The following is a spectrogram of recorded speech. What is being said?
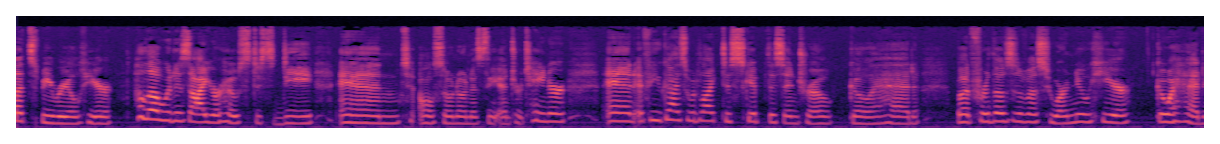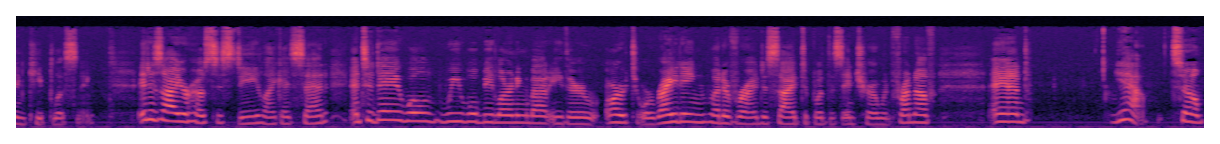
let's be real here. Hello, it is I, your hostess D, and also known as the entertainer. And if you guys would like to skip this intro, go ahead. But for those of us who are new here, go ahead and keep listening. It is I, your hostess D, like I said, and today we'll, we will be learning about either art or writing, whatever I decide to put this intro in front of. And yeah, so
